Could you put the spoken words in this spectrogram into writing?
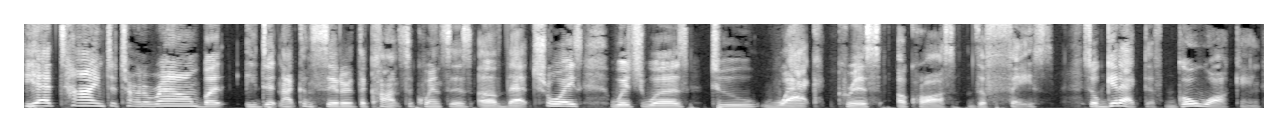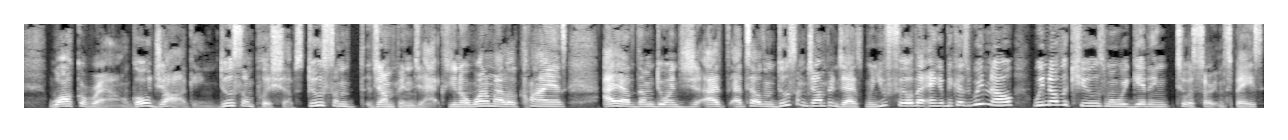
He had time to turn around, but he did not consider the consequences of that choice, which was to whack Chris across the face. So get active, go walking, walk around, go jogging, do some push ups, do some jumping jacks. You know, one of my little clients, I have them doing, I, I tell them, do some jumping jacks when you feel that anger because we know, we know the cues when we're getting to a certain space.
